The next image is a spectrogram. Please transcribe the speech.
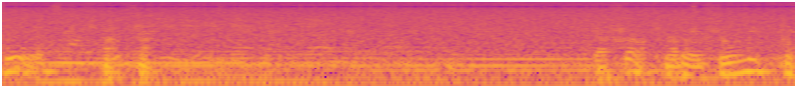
då? Jag saknar dig så mycket.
